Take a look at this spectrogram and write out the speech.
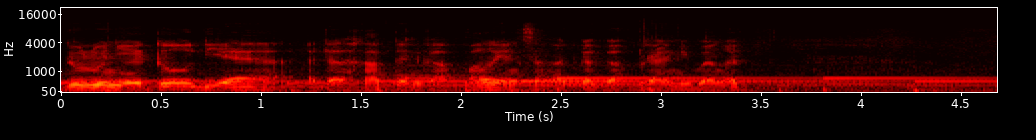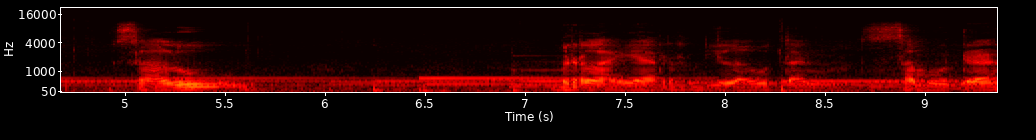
Dulunya itu dia adalah kapten kapal yang sangat gagah berani banget. Selalu berlayar di lautan samudra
